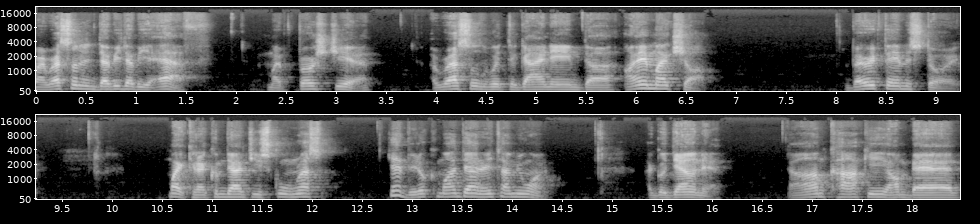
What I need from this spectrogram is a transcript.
I wrestled in WWF, my first year, I wrestled with the guy named uh, Iron Mike Sharpe. Very famous story. Mike, can I come down to your school and wrestle? Yeah, Vito, come on down anytime you want. I go down there. I'm cocky. I'm bad.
